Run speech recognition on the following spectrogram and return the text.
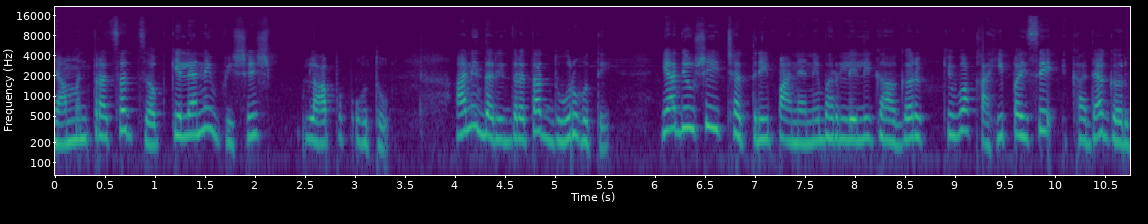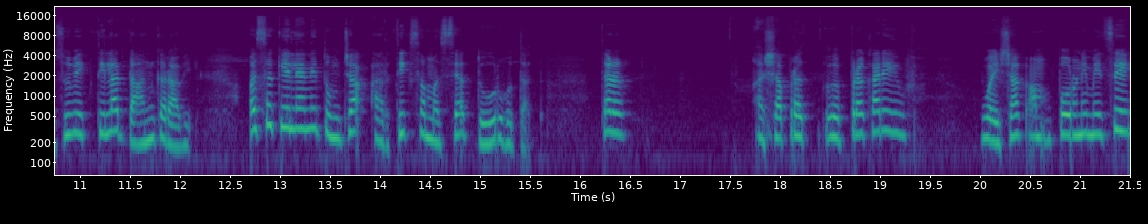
या मंत्राचा जप केल्याने विशेष लाभ होतो. आणि दरिद्रता दूर होते. या दिवशी छत्री पाण्याने भरलेली घागर किंवा काही पैसे एखाद्या गरजू व्यक्तीला दान करावे असं केल्याने तुमच्या आर्थिक समस्या दूर होतात. तर अशा प्र प्रकारे वैशाख पौर्णिमेचे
